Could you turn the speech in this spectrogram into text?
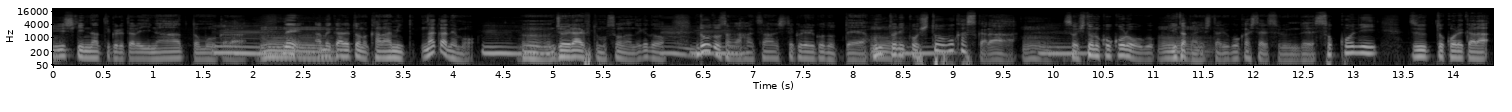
いう意識になってくれたらいいなと思うから、ねアメカレとの絡み中でも、うん。ジョイライフともそうなんだけど、堂々さんが発案してくれることって本当にこう人を動かすから、そう人の心を豊かにしたり動かしたりするんでそこにずっとこれから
